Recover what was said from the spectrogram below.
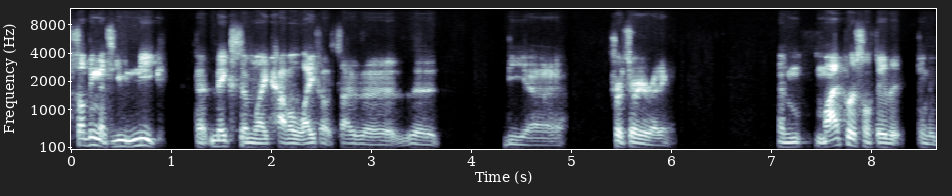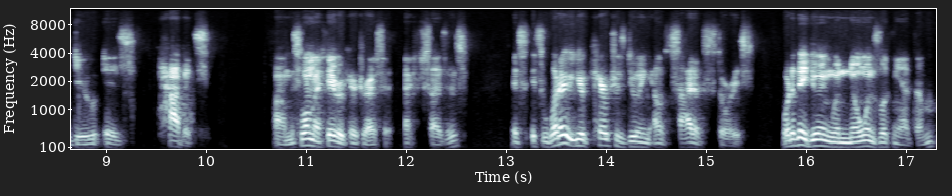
something that's unique that makes them like have a life outside of the the the uh, short story writing. And my personal favorite thing to do is habits. Um, it's one of my favorite character exercises. It's it's what are your characters doing outside of stories? What are they doing when no one's looking at them?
